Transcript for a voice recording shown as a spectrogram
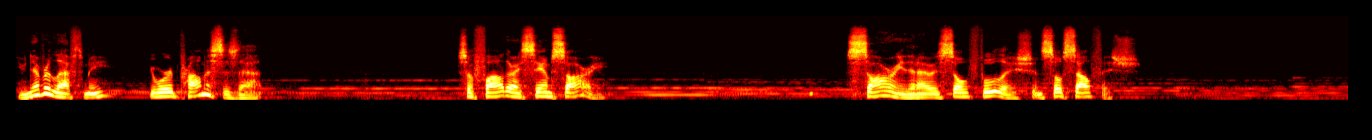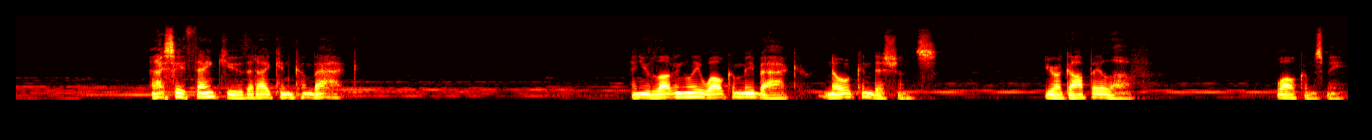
You never left me. Your word promises that. So, Father, I say I'm sorry. Sorry that I was so foolish and so selfish. And I say thank you that I can come back. And you lovingly welcome me back, no conditions. Your agape love welcomes me.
